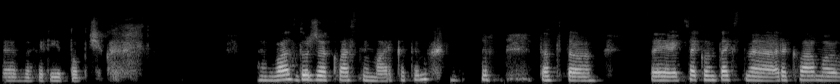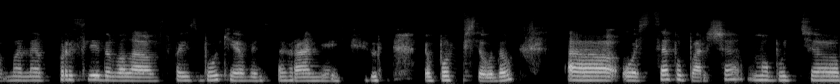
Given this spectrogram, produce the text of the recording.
Це взагалі топчик. У вас дуже класний маркетинг. Тобто, це, ця контекстна реклама мене прислідувала в Фейсбуці, в Інстаграмі повсюду. А, ось це по-перше, мабуть. Е,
